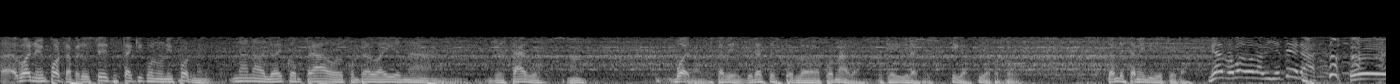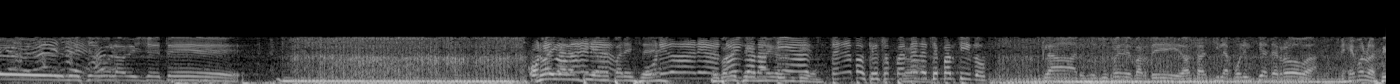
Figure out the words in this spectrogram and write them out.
Ah, bueno, no importa, pero usted está aquí con uniforme. No, no, lo he comprado, he comprado ahí en una rezago. Bueno, está bien, gracias por la por nada. Ok, gracias. Siga, siga, por favor. ¿Dónde está mi billetera? ¡Me ha robado la billetera! ¡Eh! Le llevó la billetera. No hay garantía, me parece. ¿eh? Me no hay parece que no hay garantía. garantía. Tenemos que suspender ese partido. Claro, se suspende el partido. Hasta si la policía te roba. Dejémoslo así.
